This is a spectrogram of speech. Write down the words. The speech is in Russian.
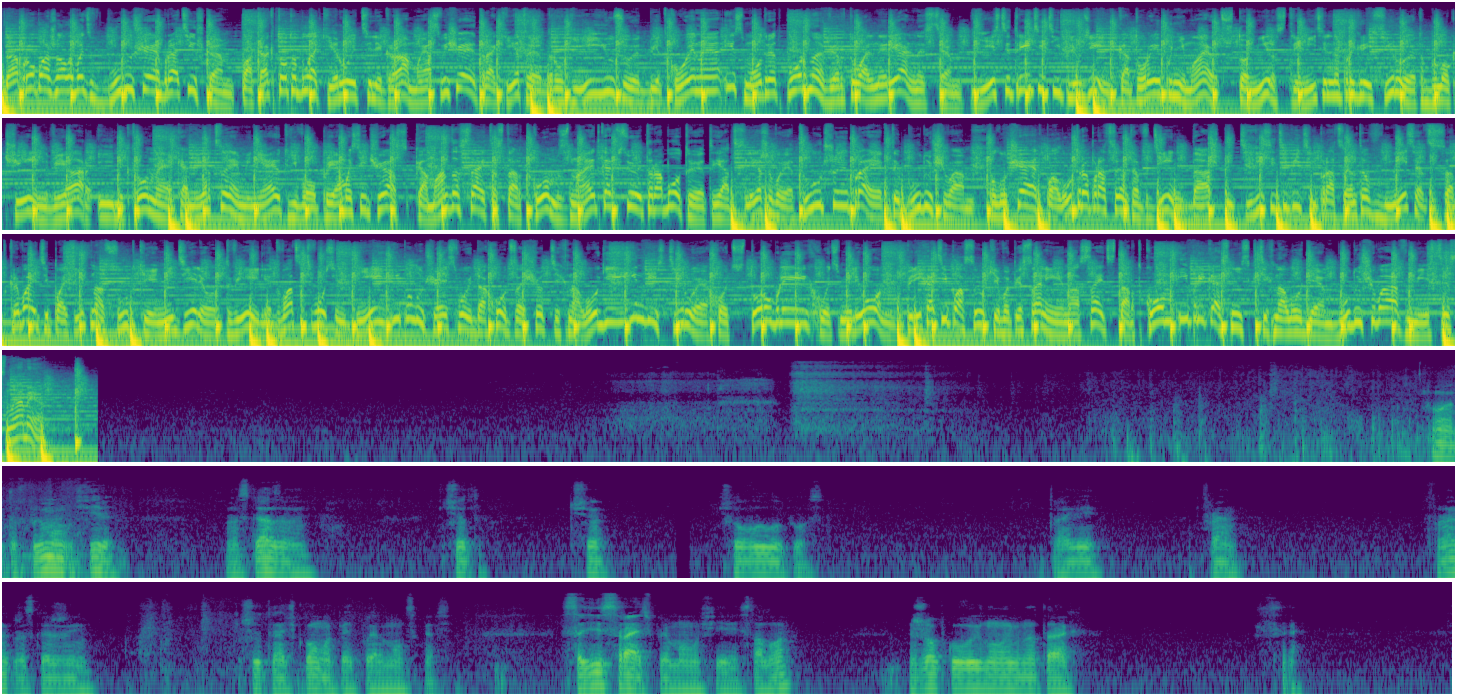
Добро пожаловать в будущее, братишка. Пока кто-то блокирует Телеграм и освещает ракеты, другие юзают биткоины и смотрят порно в виртуальной реальности. Есть и третий тип людей, которые понимают, что мир стремительно прогрессирует, блокчейн, VR и электронная коммерция меняют его прямо сейчас. Команда сайта Start.com знает, как все это работает и отслеживает лучшие проекты будущего. Получая от полутора процентов в день до 55% в месяц. Открывайте позиции депозит на сутки, неделю, две или 28 дней и получай свой доход за счет технологии, инвестируя хоть 100 рублей, хоть миллион. Переходи по ссылке в описании на сайт start.com и прикоснись к технологиям будущего вместе с нами. Это в прямом эфире рассказываем. Что ты? Че? Че вылупился? Трави. Фрэнк. Фрэнк, расскажи им. Че ты очком опять повернулся ко всем? Садись срать в прямом эфире, слабо? Жопку выгнул именно так.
